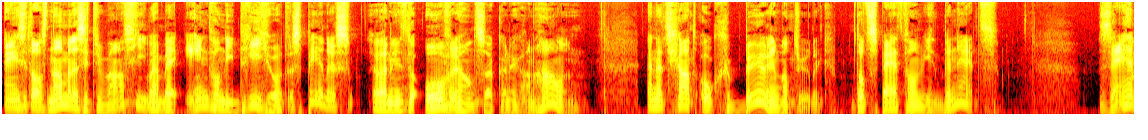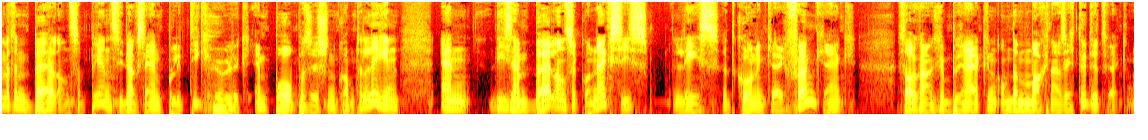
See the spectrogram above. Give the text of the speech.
en je zit al snel met een situatie waarbij een van die drie grote spelers wel eens de overhand zou kunnen gaan halen. En het gaat ook gebeuren natuurlijk, tot spijt van wie het benijdt. Zij hij met een buitenlandse prins die dankzij een politiek huwelijk in pole position kwam te liggen en die zijn buitenlandse connecties, lees het Koninkrijk Frankrijk, zal gaan gebruiken om de macht naar zich toe te trekken.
